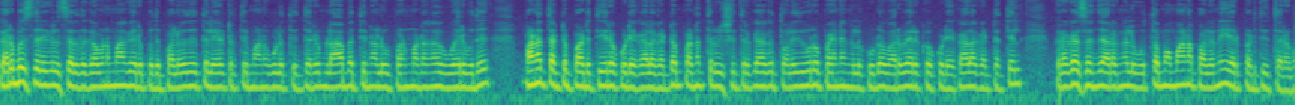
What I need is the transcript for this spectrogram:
கர்ப்பஸ்திரிகள் சிறிது கவனமாக இருப்பது பல விதத்தில் ஏற்றத்தையும் அனுகூலத்தை தரும். லாபத்தின் அளவு பன்மடங்காக உயர்வது பணத்தட்டுப்பாடு தீரக்கூடிய காலகட்டம் பணத்தின் விஷயத்திற்காக தொலைதூர பயணங்கள் கூட வரவேற்கக்கூடிய காலகட்டத்தில் கிரக சஞ்சாரங்கள் உத்தமமான பலனை ஏற்படுத்தி தரும்.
